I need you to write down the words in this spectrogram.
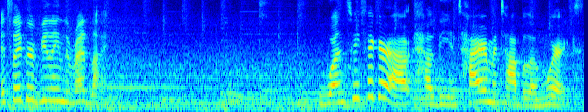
It's like revealing the red line. Once we figure out how the entire metabolome works,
